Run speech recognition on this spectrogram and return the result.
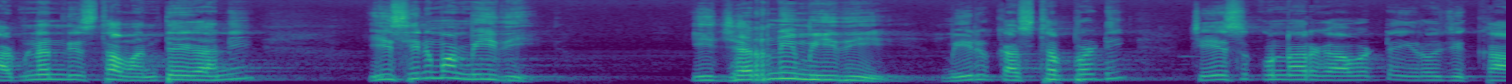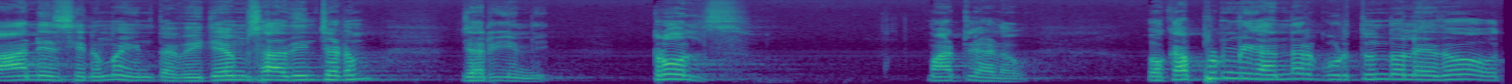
అభినందిస్తాం అంతేగాని ఈ సినిమా మీది. ఈ జర్నీ మీది. మీరు కష్టపడి చేసుకున్నారు కాబట్టి ఈరోజు కానే కా అనే సినిమా ఇంత విజయం సాధించడం జరిగింది. ట్రోల్స్. మాట్లాడవు. ఒకప్పుడు మీకు అందరు గుర్తుందో లేదో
